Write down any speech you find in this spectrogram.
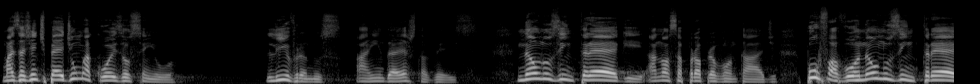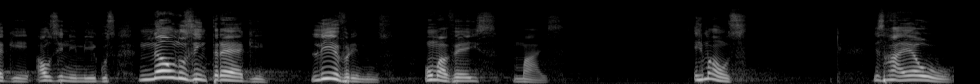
Mas a gente pede uma coisa ao Senhor: livra-nos ainda esta vez. Não nos entregue à nossa própria vontade. Por favor, não nos entregue aos inimigos. Não nos entregue. Livre-nos uma vez mais. Irmãos, Israel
